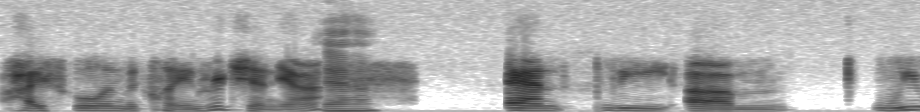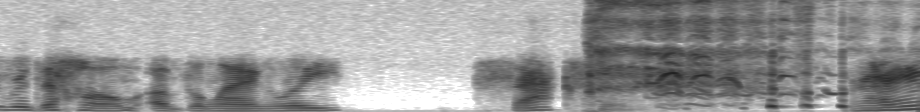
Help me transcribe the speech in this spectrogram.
high school in McLean, Virginia, yeah. and the um, we were the home of the Langley Saxons, right?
